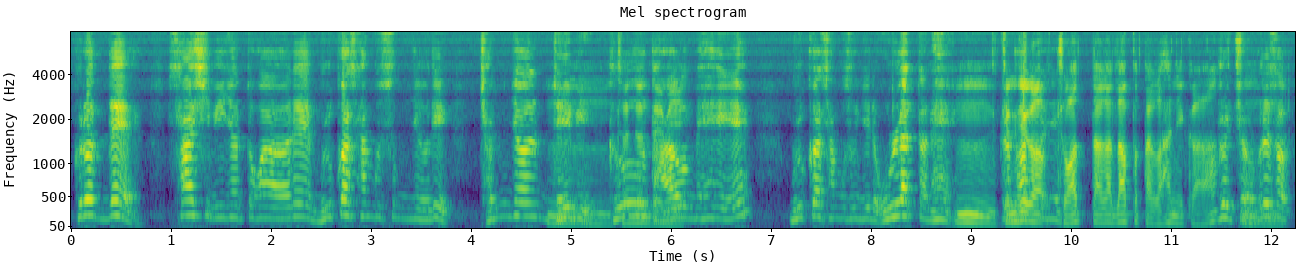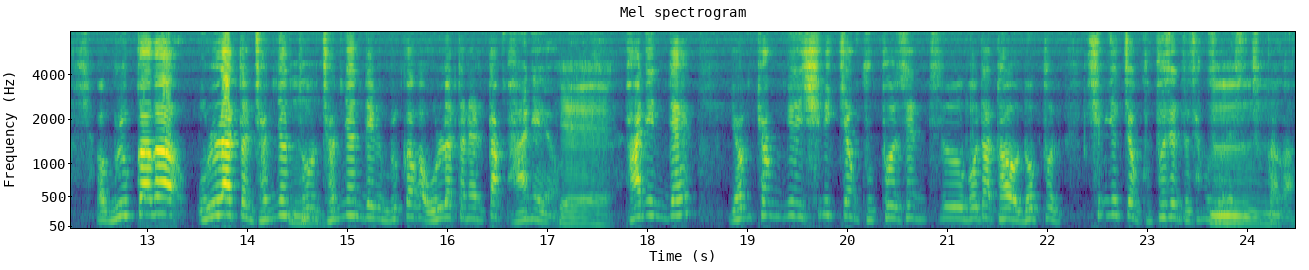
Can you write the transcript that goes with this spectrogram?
그런데 42년 동안의 물가 상승률이 전년 대비 음, 그 전년 대비. 다음 해에 물가 상승률이 올랐던 해. 음, 경제가 봤더니- 좋았다가 나빴다가 하니까. 그렇죠. 음. 그래서 어, 물가가 올랐던 전년 도- 음. 전년 대비 물가가 올랐던 해는 딱 반이에요. 예. 반인데 연평균 12.9%보다 더 높은 16.9% 상승을 했어 음. 주가가.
